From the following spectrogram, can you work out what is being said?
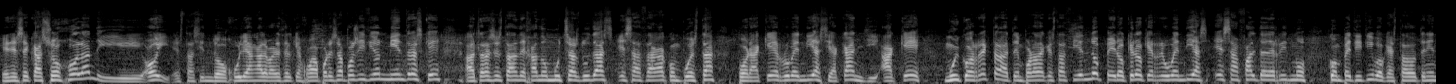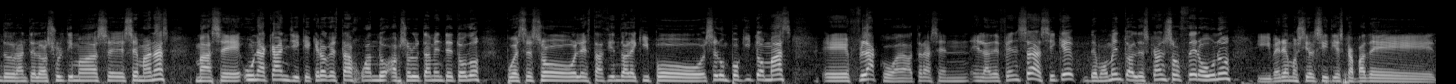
en ese caso Holland, y hoy está siendo Julián Álvarez el que juega por esa posición, mientras que atrás están dejando muchas dudas esa zaga compuesta por Ake, Rubén Díaz y Akanji. Ake muy correcta la temporada que está haciendo, pero creo que Rubén Díaz esa falta de ritmo competitivo que ha estado teniendo durante las últimas eh, semanas, más eh, una Kanji que creo que está jugando absolutamente todo, pues eso le está haciendo al equipo ser un poquito más eh, flaco atrás en, la defensa. Así que de momento al descanso 0-1 y veremos si el City es capaz de,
